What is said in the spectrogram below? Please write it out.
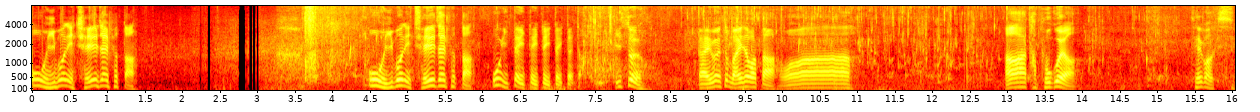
오, 이번이 제일 잘 폈다. 오, 이번이 제일 잘 폈다. 오, 있다, 있다, 있다, 있다, 있다, 있다. 있어요. 야, 이번엔 좀 많이 잡았다. 와. 아, 다 보고야. 대박, 씨.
